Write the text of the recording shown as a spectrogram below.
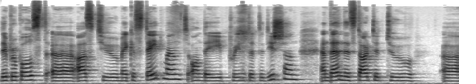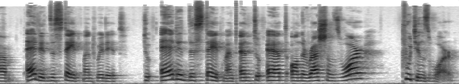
they proposed uh, us to make a statement on the printed edition, and then they started to um, edit the statement with it. To edit the statement and to add on the Russians' war, Putin's war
